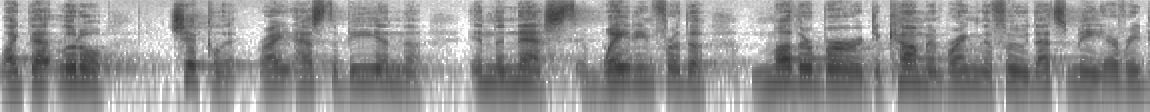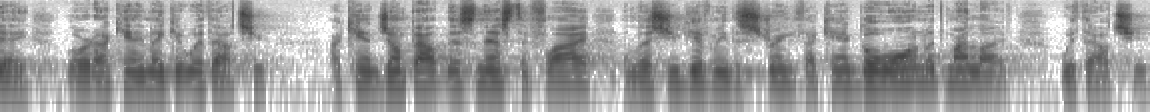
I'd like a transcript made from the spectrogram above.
Like that little chicklet, right, has to be in the in the nest and waiting for the mother bird to come and bring the food. That's me every day. Lord, I can't make it without you. I can't jump out this nest and fly unless you give me the strength. I can't go on with my life without you.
